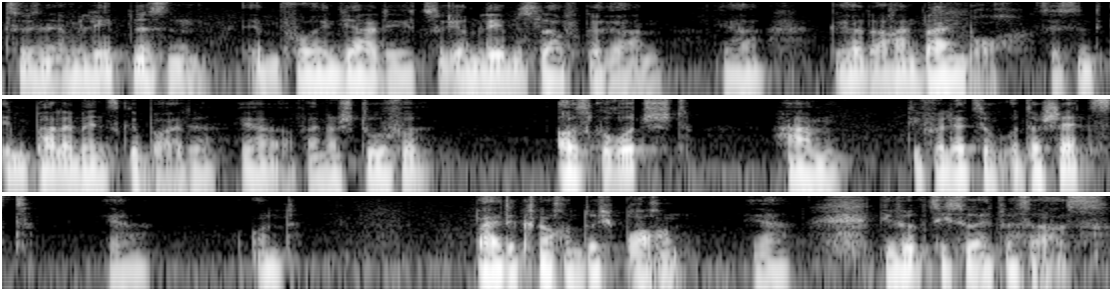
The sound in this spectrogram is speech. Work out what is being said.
Zu den Erlebnissen im vorigen Jahr, die zu Ihrem Lebenslauf gehören, ja, gehört auch ein Beinbruch. Sie sind im Parlamentsgebäude ja, auf einer Stufe ausgerutscht, haben die Verletzung unterschätzt ja, und beide Knochen durchbrochen. Ja. Wie wirkt sich so etwas aus?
